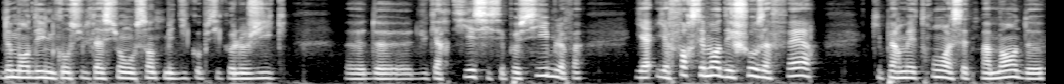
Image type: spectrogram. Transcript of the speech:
Demander une consultation au centre médico-psychologique de, du quartier si c'est possible. Enfin, il y a, y a, forcément des choses à faire qui permettront à cette maman de,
